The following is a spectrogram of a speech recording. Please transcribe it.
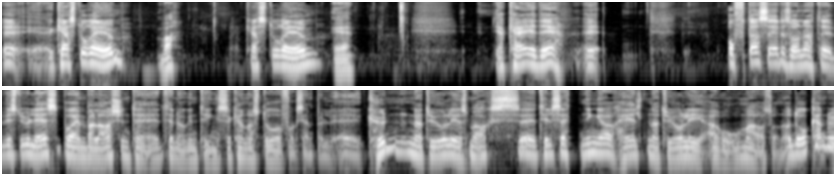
Eh, Castoreum. Hva Castoreum. er Ja, hva er det? Eh, Ofte så er det sånn at eh, hvis du leser på emballasjen til, til noen ting, så kan det stå eksempel eh, kun naturlige smakstilsetninger, helt naturlige aromaer og sånn. Og da kan du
